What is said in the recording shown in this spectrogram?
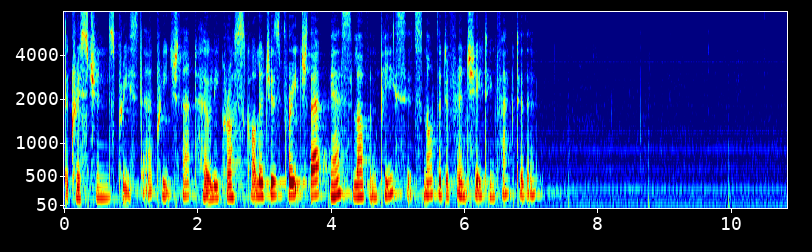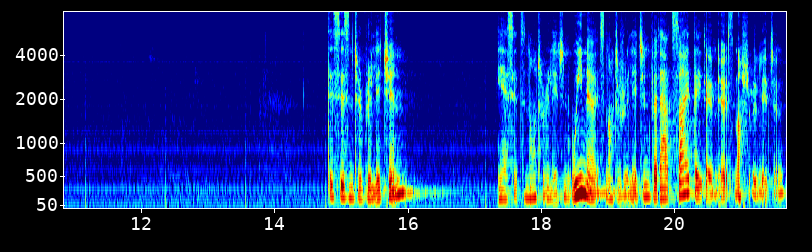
The Christians preach that, preach that. Holy Cross colleges preach that. Yes, love and peace. It's not the differentiating factor though. This isn't a religion. Yes, it's not a religion. We know it's not a religion, but outside they don't know it's not a religion.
